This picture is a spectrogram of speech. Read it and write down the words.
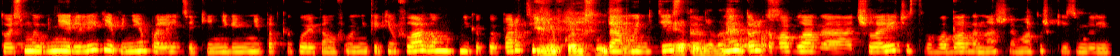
То есть мы вне религии, вне политики, ни, ни под какой там, никаким флагом, никакой партией. Ни в коем случае. Да, мы действуем, мы только во благо человечества, во благо нашей матушки Земли.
